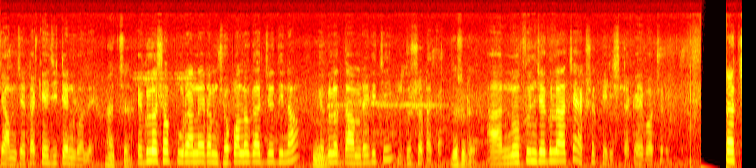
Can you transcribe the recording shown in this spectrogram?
জাম যেটা কেজি টেন বলে। আচ্ছা। এগুলো সব পুরানো এরম ঝোপালো গাছ যদি নাও এগুলোর দাম রেখেছি দুশো টাকা। দুশো টাকা। আর নতুন যেগুলো আছে একশো তিরিশ টাকা এবছরে। এটা হচ্ছে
